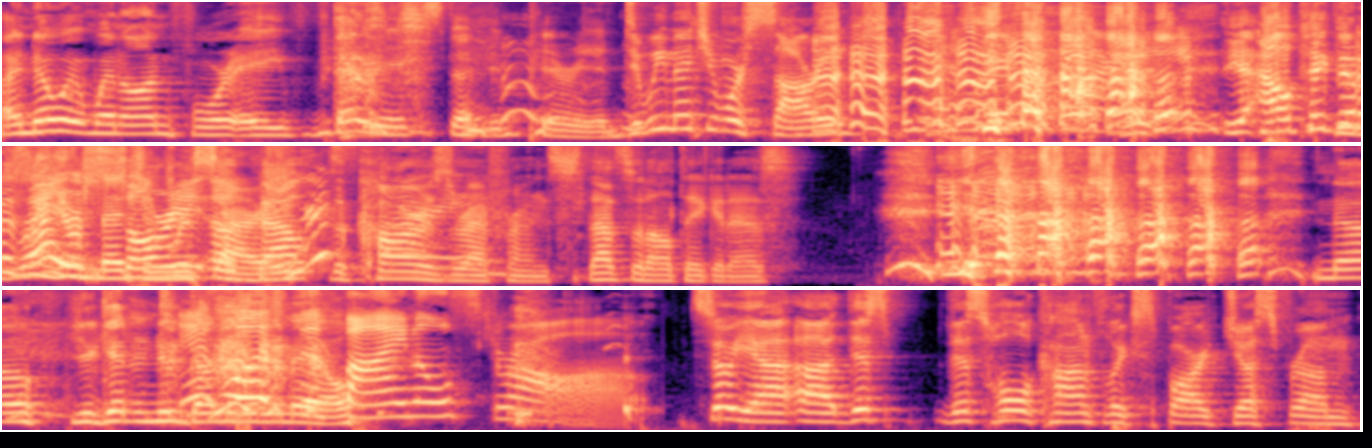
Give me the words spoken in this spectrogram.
I know it went on for a very extended period. Did we mention we're sorry? Sorry. yeah, I'll take that Did as a you're sorry, sorry? about We're the Cars sorry. reference. That's what I'll take it as. no, you're getting a new gun in was the the final straw. So yeah, uh, this this whole conflict sparked just from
